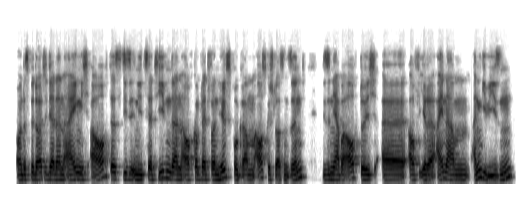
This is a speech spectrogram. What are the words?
Und das bedeutet ja dann eigentlich auch, dass diese Initiativen dann auch komplett von Hilfsprogrammen ausgeschlossen sind. Die sind ja aber auch durch äh, auf ihre Einnahmen angewiesen,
